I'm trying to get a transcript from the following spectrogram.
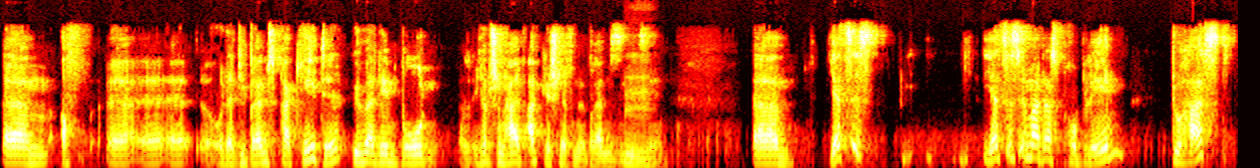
ähm, auf, äh, äh, oder die Bremspakete über den Boden. Also ich habe schon halb abgeschliffene Bremsen mhm. gesehen. Ähm, jetzt ist jetzt ist immer das Problem, du hast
